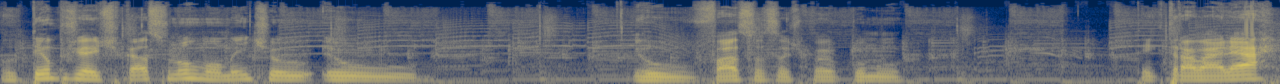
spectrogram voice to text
O tempo já é escasso, normalmente eu, eu eu faço essas coisas como tem que trabalhar,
